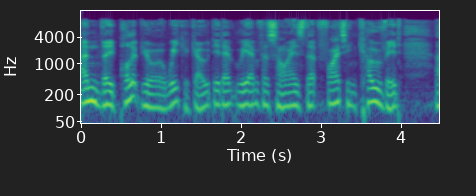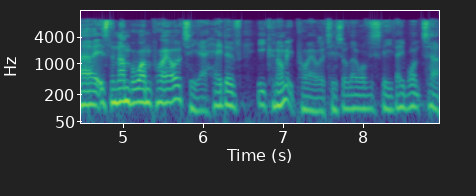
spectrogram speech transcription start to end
And the Politburo a week ago did re emphasise that fighting COVID uh, is the number one priority ahead of economic priorities, although obviously they want to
